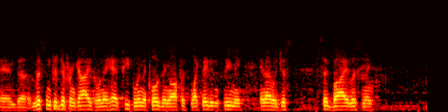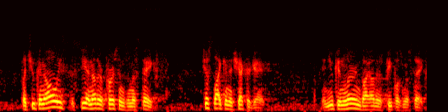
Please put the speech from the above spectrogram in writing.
and uh, listen to different guys when they had people in the closing office like they didn't see me, and I would just sit by listening. But you can always see another person's mistakes, just like in a checker game. And you can learn by other people's mistakes.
